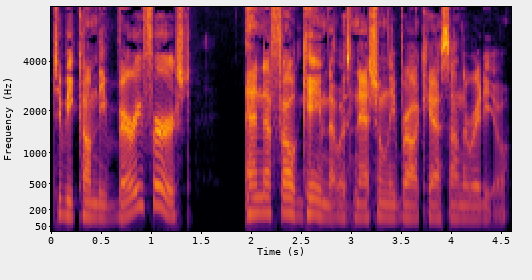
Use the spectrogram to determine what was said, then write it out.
to become the very first NFL game that was nationally broadcast on the radio.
